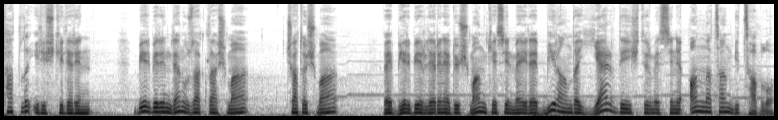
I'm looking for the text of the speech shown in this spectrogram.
tatlı ilişkilerin birbirinden uzaklaşma, çatışma ve birbirlerine düşman kesilmeyle bir anda yer değiştirmesini anlatan bir tablo.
